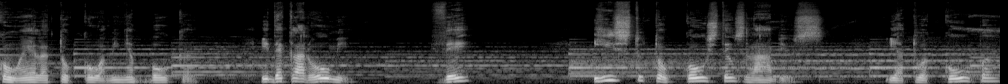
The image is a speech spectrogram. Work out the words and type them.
Com ela tocou a minha boca e declarou-me: Vê, isto tocou os teus lábios, e a tua culpa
